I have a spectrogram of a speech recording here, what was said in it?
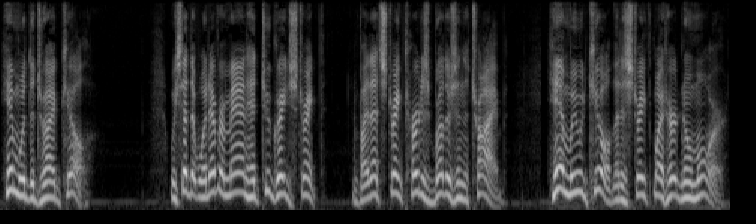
him would the tribe kill. We said that whatever man had too great strength, and by that strength hurt his brothers in the tribe, him we would kill, that his strength might hurt no more.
